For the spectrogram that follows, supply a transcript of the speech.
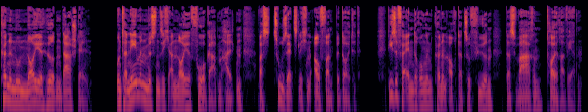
können nun neue Hürden darstellen. Unternehmen müssen sich an neue Vorgaben halten, was zusätzlichen Aufwand bedeutet. Diese Veränderungen können auch dazu führen, dass Waren teurer werden.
